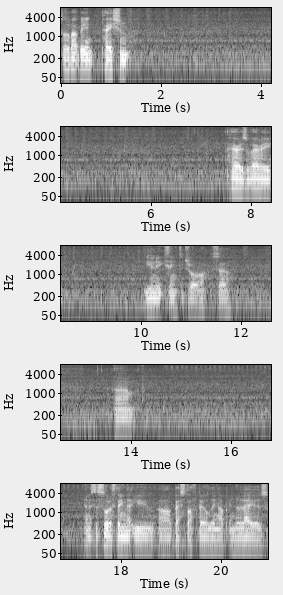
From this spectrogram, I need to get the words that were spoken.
It's all about being patient. Hair is a very unique thing to draw, so um, and it's the sort of thing that you are best off building up in layers.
